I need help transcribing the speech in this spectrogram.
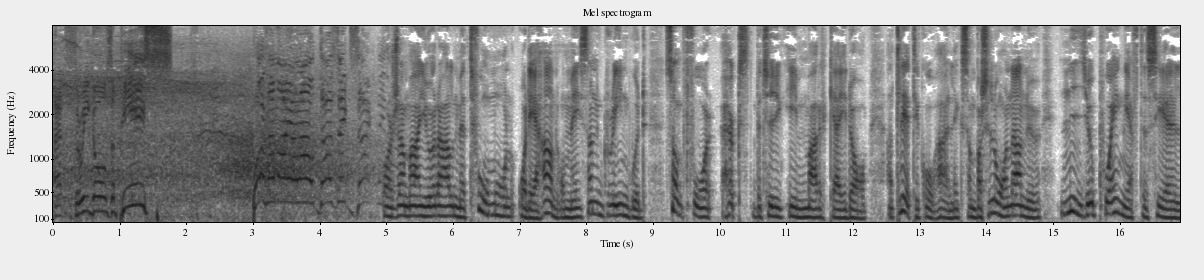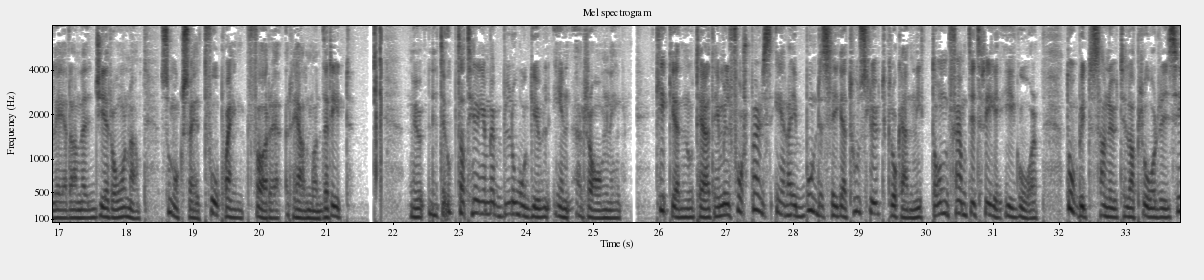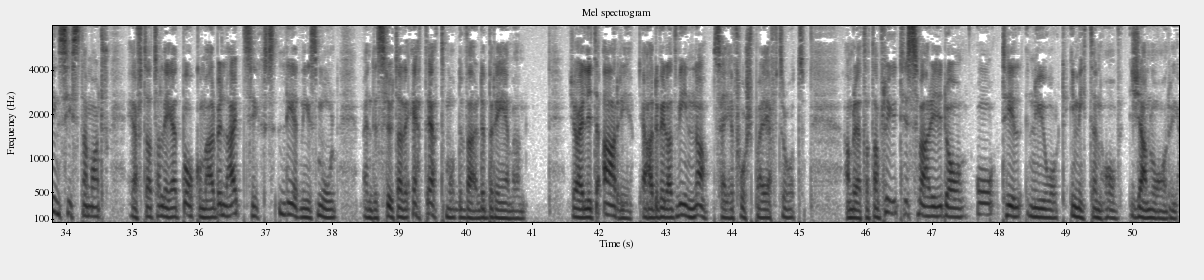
at three goals apiece. Borja does exactly... Borja Majoral med två mål och det är han och Mason Greenwood som får högst betyg i Marca idag. Atletico är liksom Barcelona nu nio poäng efter serieledande Girona som också är två poäng före Real Madrid. Nu lite uppdateringar med blågul inramning. Kicker noterar att Emil Forsbergs era i Bundesliga tog slut klockan 19.53 igår. Då byttes han ut till applåder i sin sista match efter att ha legat bakom RB Leipzigs ledningsmål, men det slutade 1-1 mot Werder Bremen. Jag är lite arg, jag hade velat vinna, säger Forsberg efteråt. Han berättar att han flyger till Sverige idag och till New York i mitten av januari.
